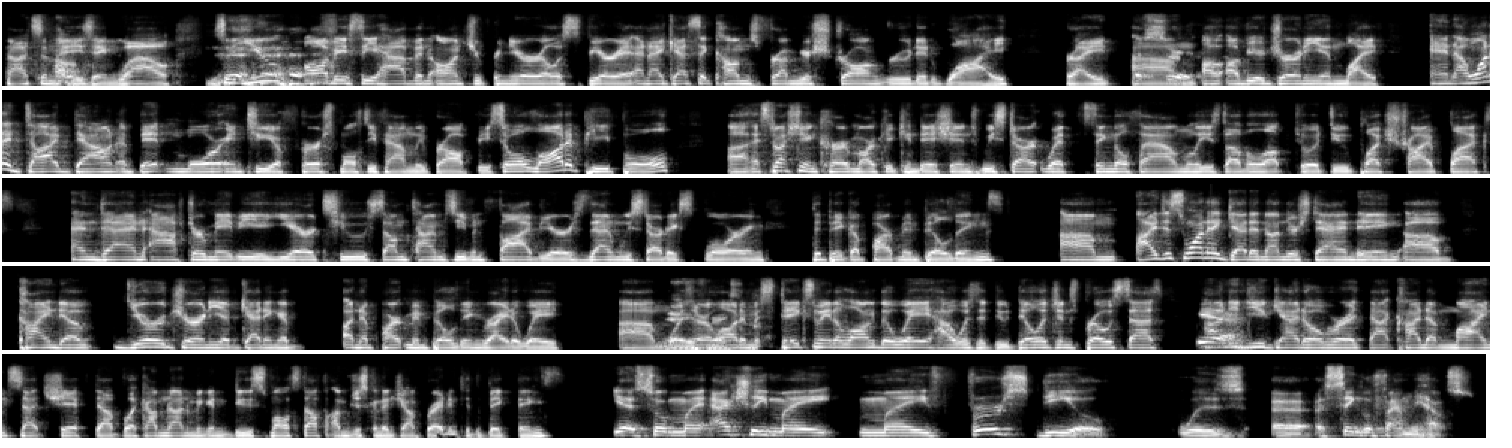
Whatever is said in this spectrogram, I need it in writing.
That's amazing. Oh. Wow. So you obviously have an entrepreneurial spirit and I guess it comes from your strong rooted why, right? Yes, um, of your journey in life. And I want to dive down a bit more into your first multifamily property. So, a lot of people, uh, especially in current market conditions, we start with single families, level up to a duplex, triplex. And then, after maybe a year or two, sometimes even five years, then we start exploring the big apartment buildings. Um, I just want to get an understanding of kind of your journey of getting a, an apartment building right away Um, was there a lot of mistakes made along the way? How was the due diligence process? Yeah. How did you get over it? That kind of mindset shift up. like, I'm not even going to do small stuff. I'm just going to jump right into the big things. Yeah. So my actually my my first deal was a, a single family house,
